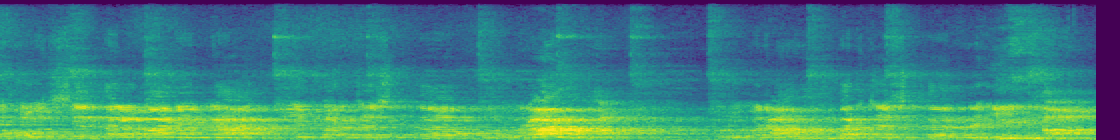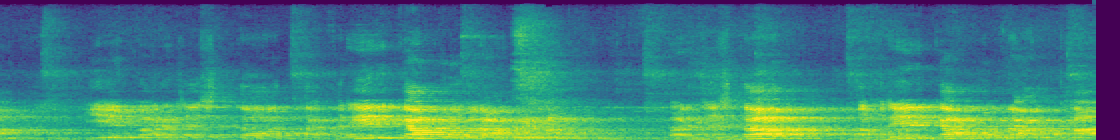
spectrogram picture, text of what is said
بہت سے طلباء نے کہا کہ یہ برجستہ پروگرام تھا۔ پروگرام برجستہ نہیں تھا۔ یہ برجستہ تقریر کا پروگرام تھا۔ برجستہ تقریر کا پروگرام تھا۔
